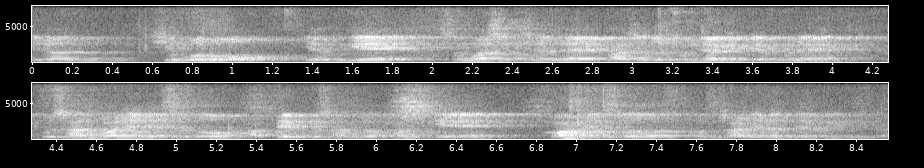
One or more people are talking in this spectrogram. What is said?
이런 힘으로 연계 승화시키느냐의 과제도 중요하기 때문에 부산 관련해서도 앞에 부산도 함께 포함해서 검토하려는 내용입니다.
